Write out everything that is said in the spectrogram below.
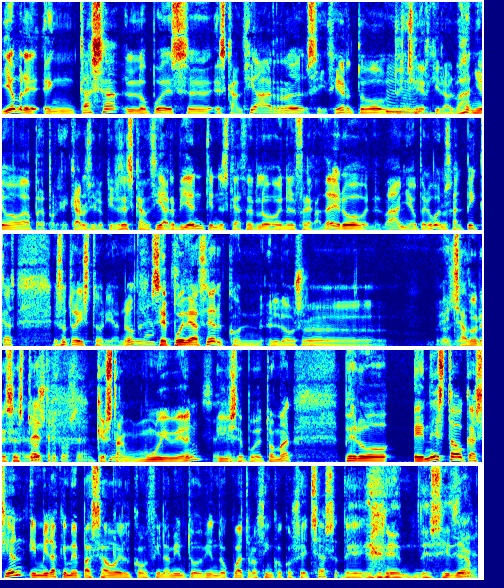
Y hombre, en casa lo puedes eh, escanciar, sí, cierto, tienes que ir al baño, porque claro, si lo quieres escanciar bien, tienes que hacerlo en el fregadero, en el baño, pero bueno, salpicas, es otra historia, ¿no? Se puede hacer con los... Eh, echadores estos, ¿eh? que están muy bien y se puede tomar, pero en esta ocasión, y mira que me he pasado el confinamiento bebiendo cuatro o cinco cosechas de, de sidra,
